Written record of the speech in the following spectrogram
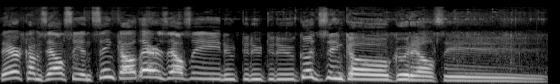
There comes Elsie and Cinco. There's Elsie. Do, do, do, do, do. Good Cinco. Good Elsie.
